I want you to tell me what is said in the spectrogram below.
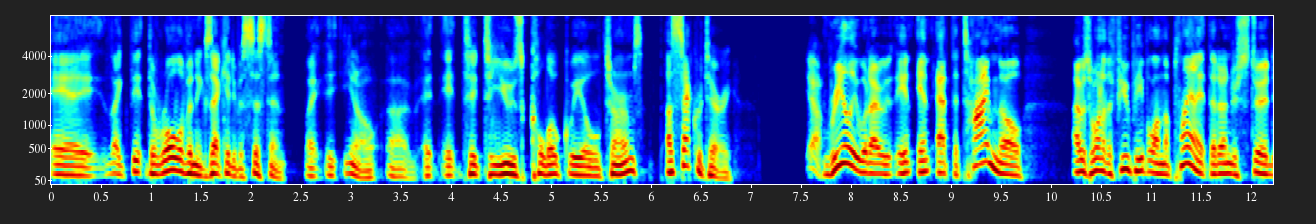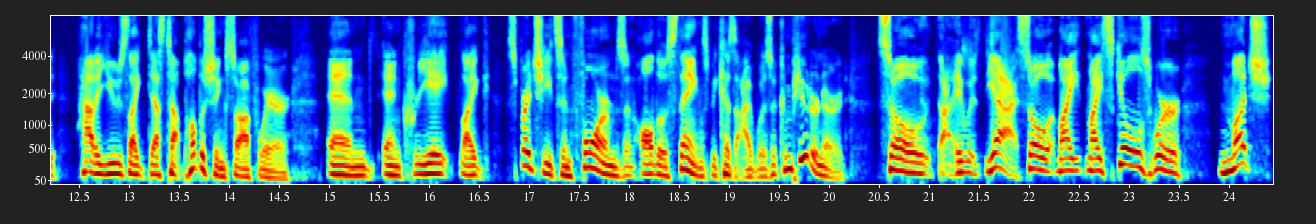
a like the, the role of an executive assistant, like you know, uh, it, it, to to use colloquial terms, a secretary. Yeah. Really, what I was in, in, at the time though, I was one of the few people on the planet that understood how to use like desktop publishing software and and create like spreadsheets and forms and all those things because I was a computer nerd. So it was yeah. So my my skills were much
